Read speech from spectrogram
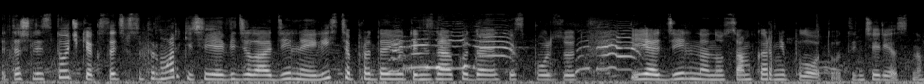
Это ж листочки. А, кстати, в супермаркете я видела отдельные листья продают. Я не знаю, куда их используют. И отдельно, но сам корнеплод. Вот интересно.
